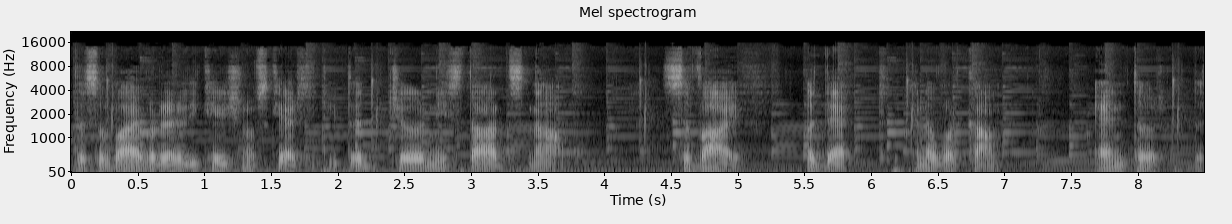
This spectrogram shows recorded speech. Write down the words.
the Survivor eradication of scarcity. The journey starts now. Survive, adapt, and overcome enter the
